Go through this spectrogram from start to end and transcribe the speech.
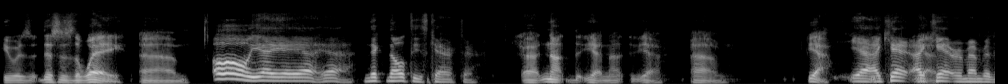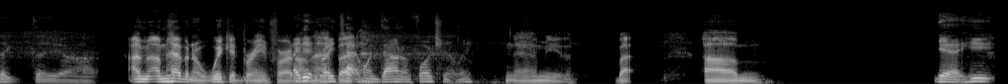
He was this is the way. Um, Oh yeah, yeah, yeah, yeah. Nick Nolte's character. uh not yeah not yeah um yeah Yeah, I can't I can't remember the the uh i'm i'm having a wicked brain fart I didn't that write but that one down unfortunately. nah me either um Yeah, he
